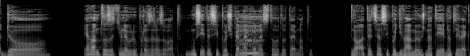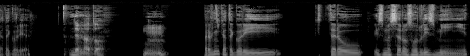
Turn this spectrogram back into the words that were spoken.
do... Já vám to zatím nebudu prozrazovat. Musíte si počkat na konec tohoto tématu. No a teď se asi podíváme už na ty jednotlivé kategorie. Jdem na to. Hm. První kategorií, kterou jsme se rozhodli zmínit,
